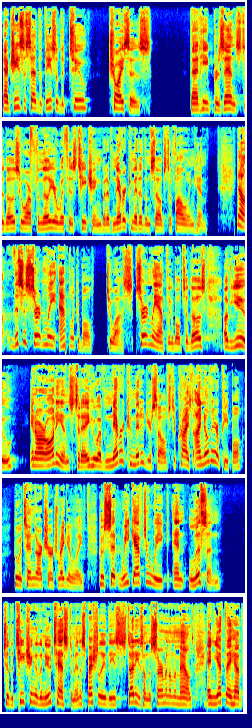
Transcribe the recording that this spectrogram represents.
Now, Jesus said that these are the two choices that he presents to those who are familiar with his teaching but have never committed themselves to following him. Now, this is certainly applicable to us, certainly applicable to those of you in our audience today who have never committed yourselves to Christ. I know there are people who attend our church regularly who sit week after week and listen to the teaching of the New Testament, especially these studies on the Sermon on the Mount, and yet they have,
